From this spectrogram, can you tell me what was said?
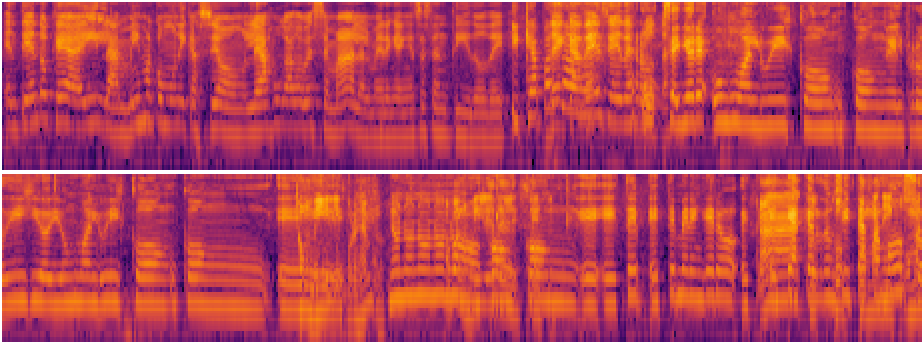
Entiendo que ahí la misma comunicación le ha jugado a veces mal al merengue en ese sentido de ¿Y qué ha pasado? decadencia y derrota. Señores, un Juan Luis con, con el prodigio y un Juan Luis con. con eh, Tom Millie, por ejemplo. No, no, no, no. Ah, bueno, no, con, de- sí, con, eh, este, este merenguero, este, Ah, este acordeoncista famoso.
